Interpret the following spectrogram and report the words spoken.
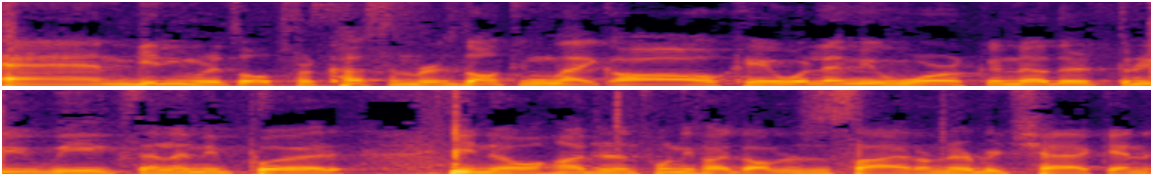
and getting results for customers. Don't think like, oh, okay, well let me work another three weeks and let me put you know 125 dollars aside on every check, and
